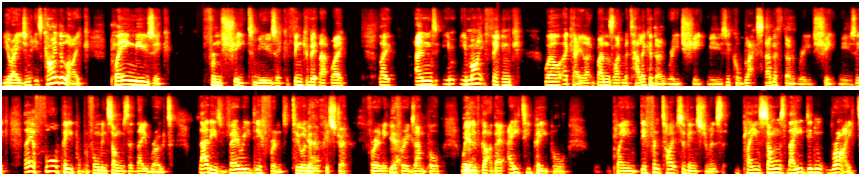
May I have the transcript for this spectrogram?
your agent. It's kind of like playing music from sheet music. Think of it that way. Like, and you, you might think, well, okay, like bands like Metallica don't read sheet music or Black Sabbath don't read sheet music. They are four people performing songs that they wrote. That is very different to an yeah. orchestra, for an, yeah. for example, where yeah. you've got about 80 people playing different types of instruments, playing songs they didn't write,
